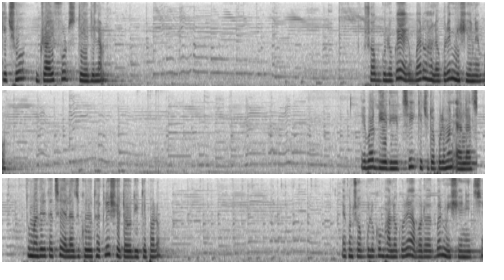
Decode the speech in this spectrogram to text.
কিছু ড্রাই ফ্রুটস দিয়ে দিলাম। সবগুলোকে একবার ভালো করে মিশিয়ে নেব। এবার দিয়ে দিচ্ছি কিছুটা পরিমাণ এলাচ। তোমাদের কাছে এলাচ গুঁড়ো থাকলে সেটাও দিতে পারো। এখন সবগুলোকে ভালো করে আবারও একবার মিশিয়ে নিচ্ছি।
